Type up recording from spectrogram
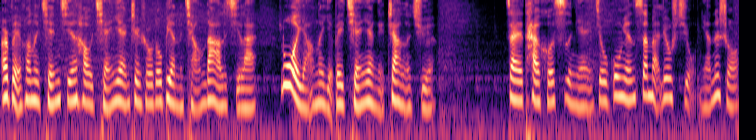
而北方的前秦还有前燕，这时候都变得强大了起来。洛阳呢，也被前燕给占了去。在太和四年，也就公元三百六十九年的时候，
